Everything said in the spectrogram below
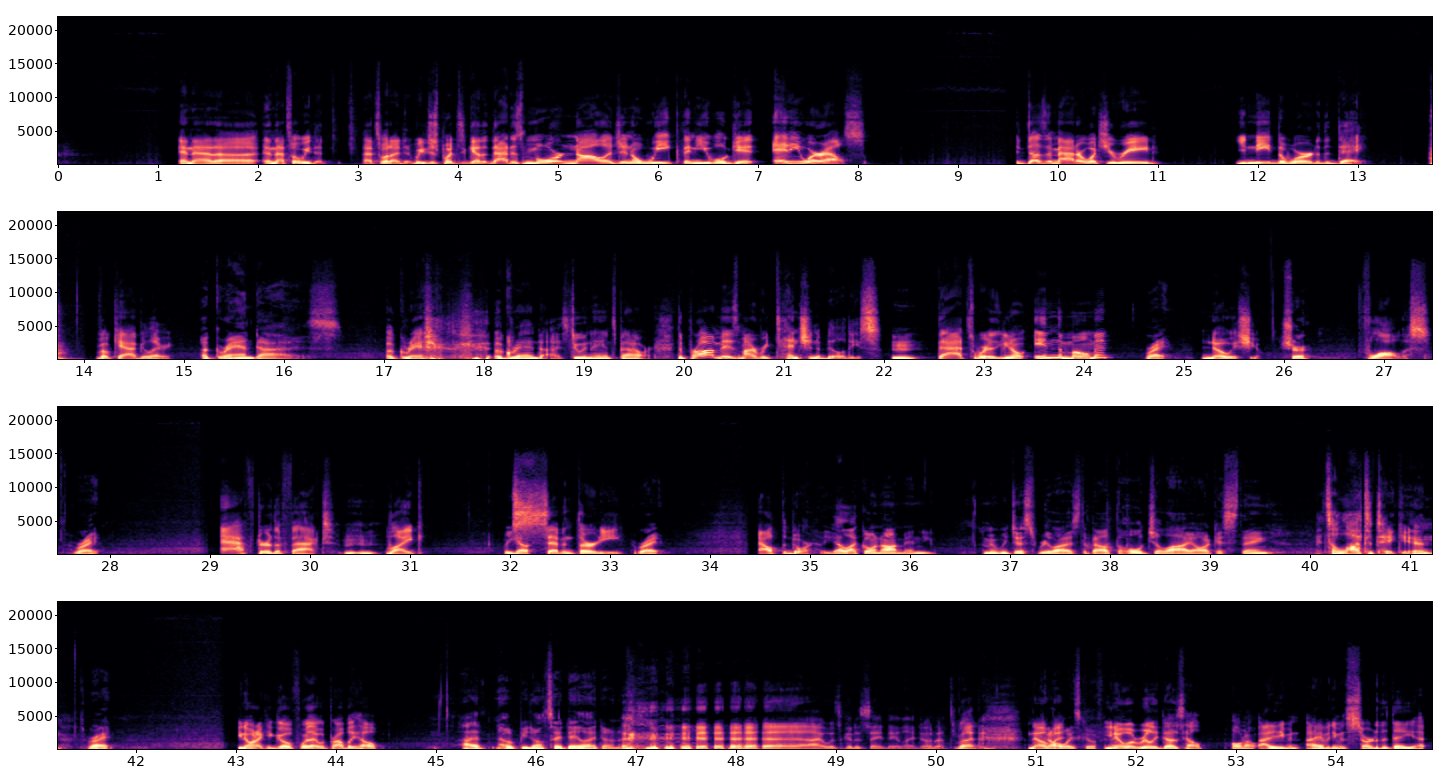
And that uh and that's what we did. That's what I did. We just put together that is more knowledge in a week than you will get anywhere else. It doesn't matter what you read. You need the word of the day. Vocabulary. Aggrandize. Aggrand- aggrandize to enhance power. The problem is my retention abilities. Mm. That's where, you know, in the moment, Right. no issue. Sure. Flawless. Right. After the fact, mm-hmm. like we got 7:30 right. out the door. You got a lot going on, man. You, I mean, we just realized about the whole July August thing. It's a lot to take in. Right. You know what I could go for that would probably help? I hope you don't say daylight donuts. I was gonna say daylight donuts, but no. But always go for You that. know what really does help? Hold on, I didn't even. I haven't even started the day yet.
